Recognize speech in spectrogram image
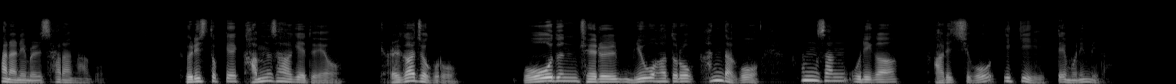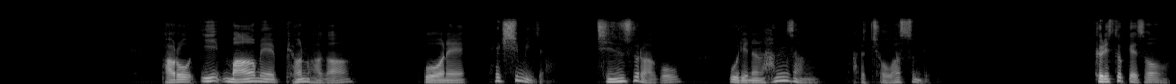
하나님을 사랑하고 그리스도께 감사하게 되어 결과적으로 모든 죄를 미워하도록 한다고 항상 우리가 가르치고 있기 때문입니다. 바로 이 마음의 변화가 구원의 핵심이자 진수라고 우리는 항상 가르쳐 왔습니다. 그리스도께서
